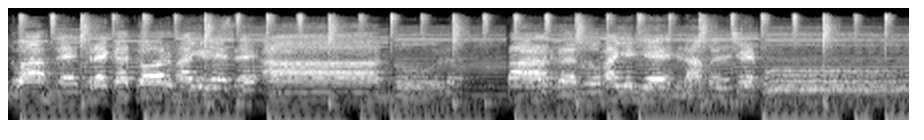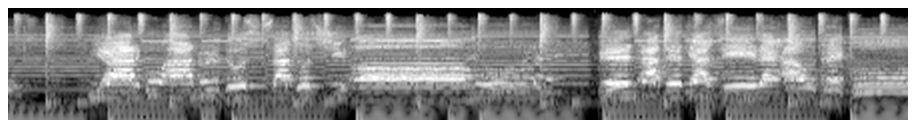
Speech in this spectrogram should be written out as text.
Doamne, trecător mai este anul. Parcă nu mai e ieri l-am început. Iar cu anul dus s-a dus și omul. Când atâtea zile au trecut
